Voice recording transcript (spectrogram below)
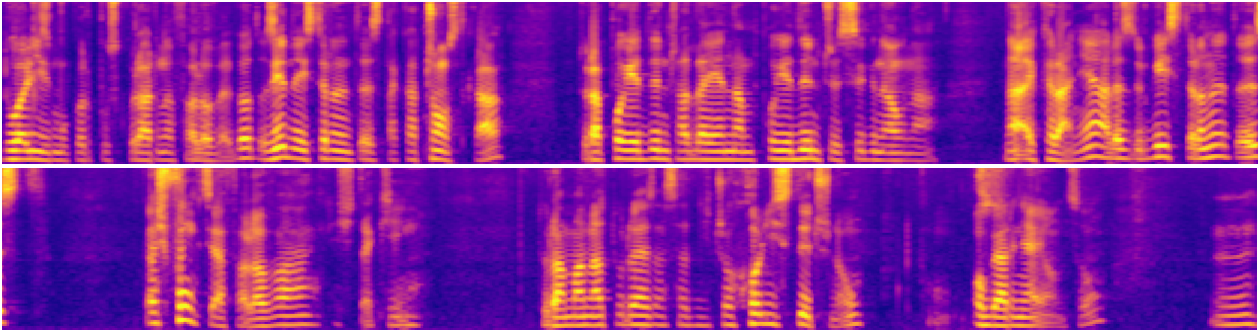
dualizmu korpuskularno-falowego. To z jednej strony to jest taka cząstka, która pojedyncza daje nam pojedynczy sygnał na, na ekranie, ale z drugiej strony to jest jakaś funkcja falowa, jakiś taki, która ma naturę zasadniczo holistyczną, ogarniającą. Mm.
